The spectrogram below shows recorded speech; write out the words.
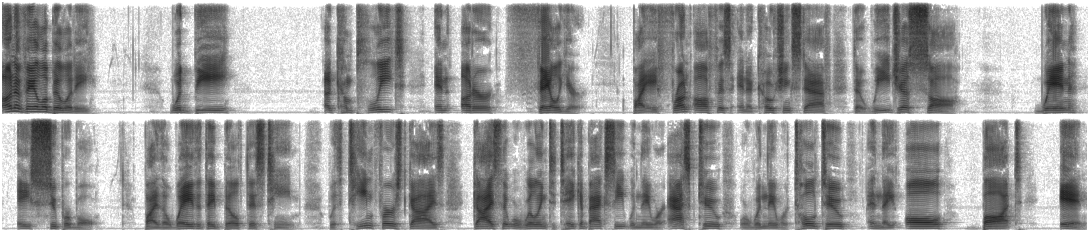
unavailability would be a complete and utter failure by a front office and a coaching staff that we just saw win a Super Bowl by the way that they built this team with team first guys, guys that were willing to take a back seat when they were asked to or when they were told to, and they all bought in.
